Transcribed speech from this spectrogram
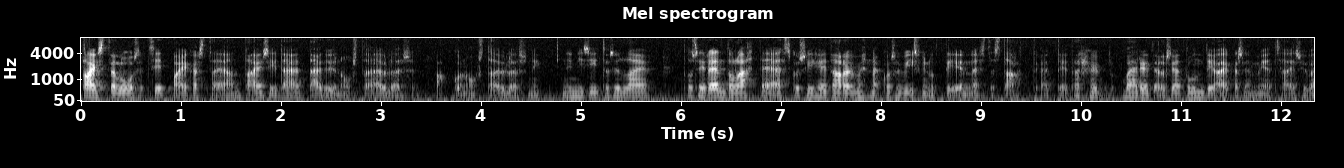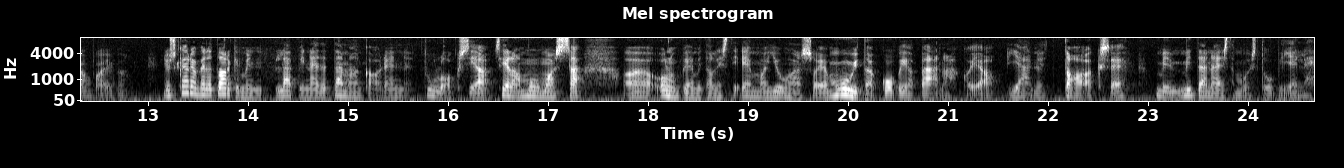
taistelua sit siitä paikasta ja, tai siitä, että täytyy nousta ylös, että pakko nousta ylös, niin, niin, niin siitä on tosi rento lähteä ja kun siihen ei tarvitse mennä kuin se viisi minuuttia ennen sitä starttia, että ei tarvitse värjötellä siellä tuntia aikaisemmin, että saisi hyvän paikan. Jos käydään vielä tarkemmin läpi näitä tämän kauden tuloksia, siellä on muun muassa olympiamitalisti Emma Juhansson ja muita kovia päänahkoja jäänyt taakse. Mitä näistä muistuu mieleen?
